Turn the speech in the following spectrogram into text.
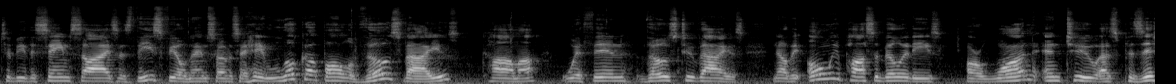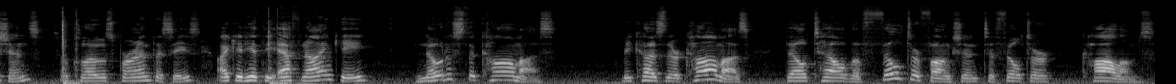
to be the same size as these field names. So I'm going to say, hey, look up all of those values, comma, within those two values. Now, the only possibilities are 1 and 2 as positions. So close parentheses. I could hit the F9 key. Notice the commas. Because they're commas, they'll tell the filter function to filter columns.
